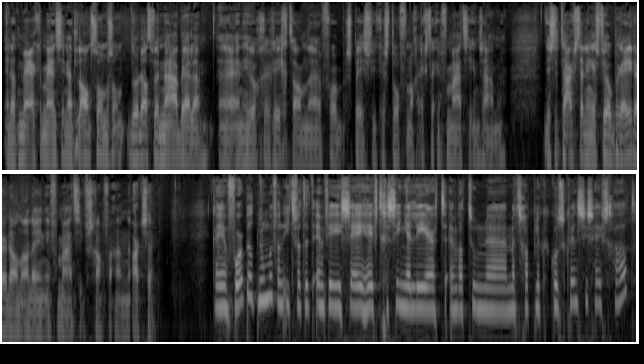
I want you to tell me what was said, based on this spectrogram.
En dat merken mensen in het land soms om- doordat we nabellen en heel gericht dan voor specifieke stoffen nog extra informatie inzamelen. Dus de taakstelling is veel breder dan alleen informatie verschaffen aan artsen. Kan je een voorbeeld noemen van iets wat het NVIC heeft gesignaleerd en wat toen maatschappelijke consequenties heeft gehad?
